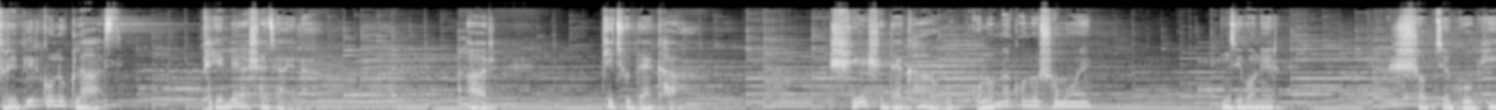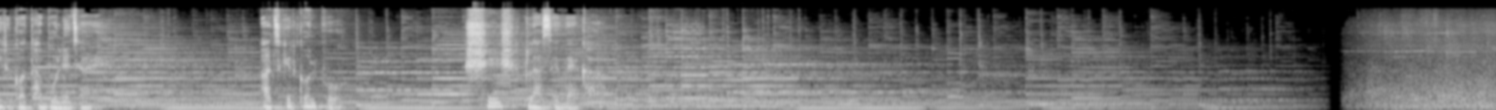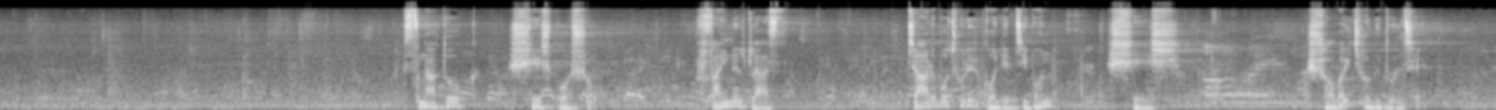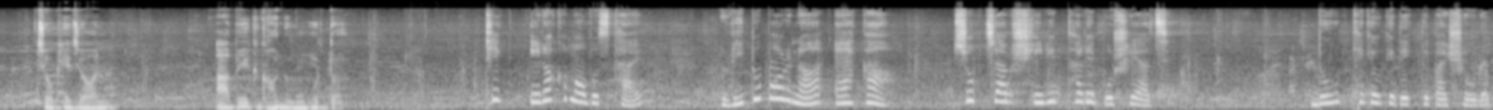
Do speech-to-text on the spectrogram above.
স্মৃতির কোনো ক্লাস ফেলে আসা যায় না। আর কিছু দেখা, শেষ দেখাও কোনো না কোনো সময় জীবনের সবচেয়ে গভীর কথা বলে যায়। আজকের গল্প শেষ ক্লাসে দেখা। স্নাতক শেষ বর্ষ। Final class. চার বছরের কলেজ জীবন শেষ। সবাই ছবি তুলছে। চোখে জল, আবেগ ঘন মুহূর্ত। ঠিক এরকম অবস্থায় ঋতুপর্ণা একা চুপচাপ সিঁড়ির ধারে বসে আছে। দূর থেকে ওকে দেখতে পায় সৌরভ।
